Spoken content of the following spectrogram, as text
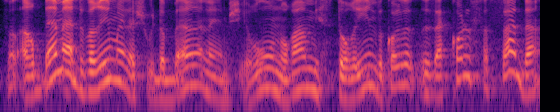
זאת אומרת, הרבה מהדברים האלה שהוא ידבר עליהם, שיראו נורא מסתוריים וכל זה, זה הכל פסאדה,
